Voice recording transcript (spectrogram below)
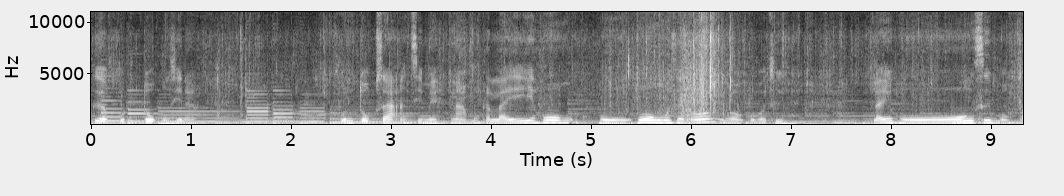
เกลือฝนตกจังซี่นะฝนตกซะจังสิไหมน้ำมันก็ไหลห้องโหห้องว่าซั่โอ้บอกก็บ่ถึกไหลโหงซึมออกไป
